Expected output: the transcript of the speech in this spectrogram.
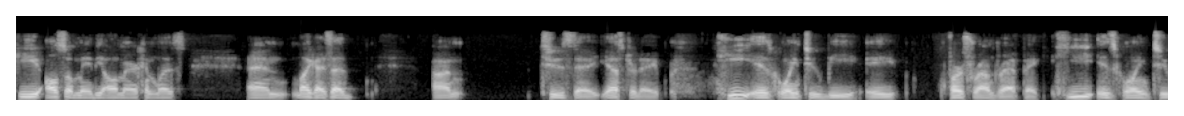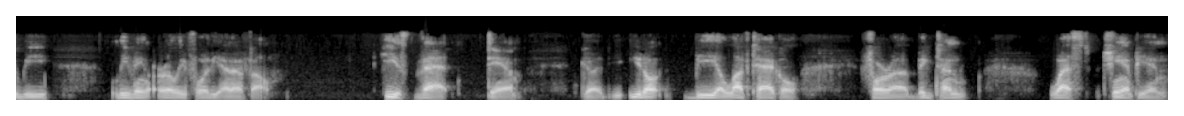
He also made the All American list. And like I said on Tuesday, yesterday, he is going to be a first round draft pick. He is going to be leaving early for the NFL. He's that damn good. You don't be a left tackle for a Big Ten West champion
